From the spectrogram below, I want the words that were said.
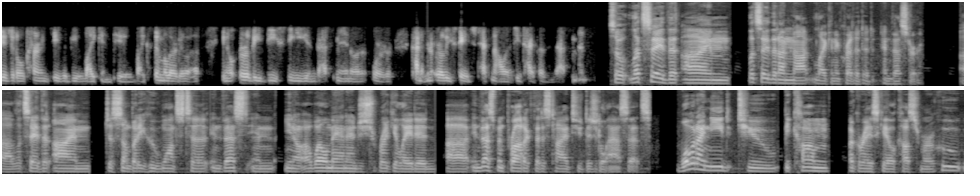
digital currency would be likened to, like similar to a you know early VC investment or or kind of an early stage technology type of investment. So let's say that I'm let's say that I'm not like an accredited investor. Uh, let's say that I'm just somebody who wants to invest in you know a well managed, regulated uh, investment product that is tied to digital assets. What would I need to become a grayscale customer? Who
